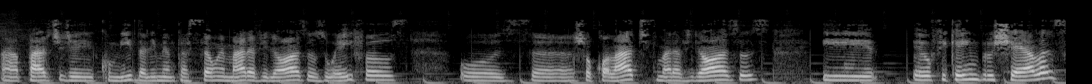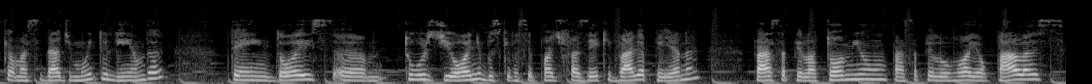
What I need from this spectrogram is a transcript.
a parte de comida, alimentação é maravilhosa, os waffles, os uh, chocolates maravilhosos e eu fiquei em Bruxelas, que é uma cidade muito linda. Tem dois um, tours de ônibus que você pode fazer que vale a pena. Passa pelo Atomium, passa pelo Royal Palace,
